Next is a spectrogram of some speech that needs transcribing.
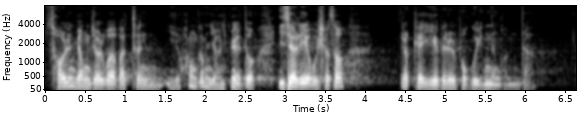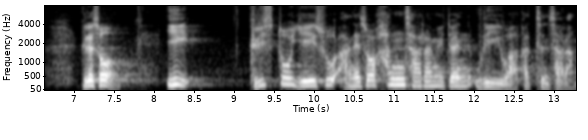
설 명절과 같은 이 황금 연휴에도 이 자리에 오셔서 이렇게 예배를 보고 있는 겁니다. 그래서 이 그리스도 예수 안에서 한 사람이 된 우리와 같은 사람,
